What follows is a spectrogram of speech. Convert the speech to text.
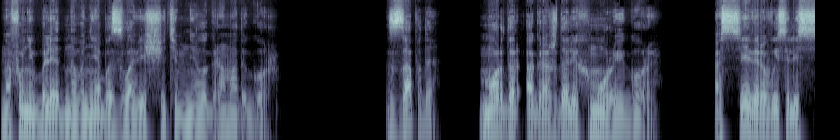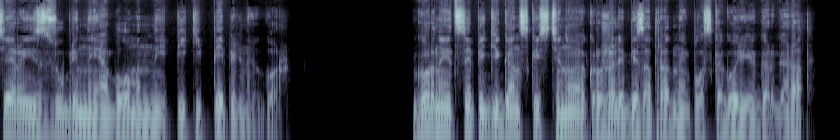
на фоне бледного неба, зловеще темнела громада гор. С запада Мордор ограждали хмурые горы, а с севера высились серые изубренные обломанные пики пепельных гор. Горные цепи гигантской стеной окружали безотрадное плоскогорье Гаргарат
